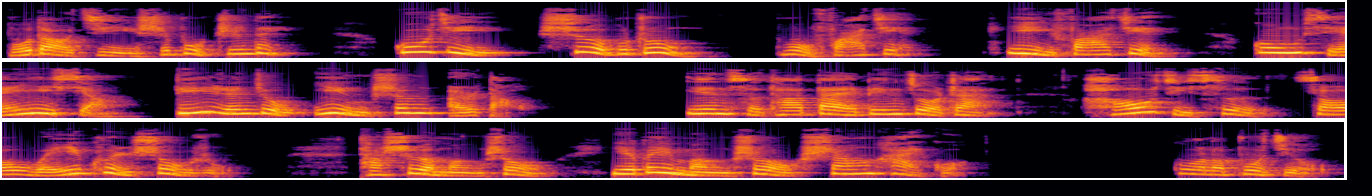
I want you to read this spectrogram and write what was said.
不到几十步之内，估计射不中，不发箭；一发箭，弓弦一响，敌人就应声而倒。因此，他带兵作战，好几次遭围困受辱。他射猛兽，也被猛兽伤害过。过了不久，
